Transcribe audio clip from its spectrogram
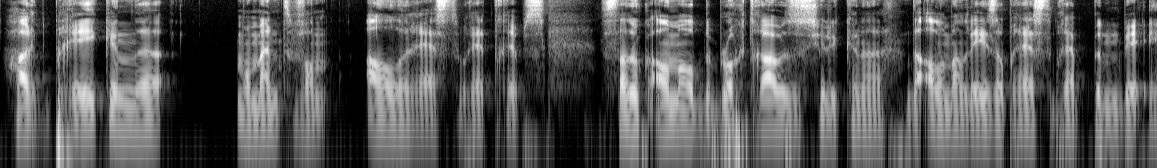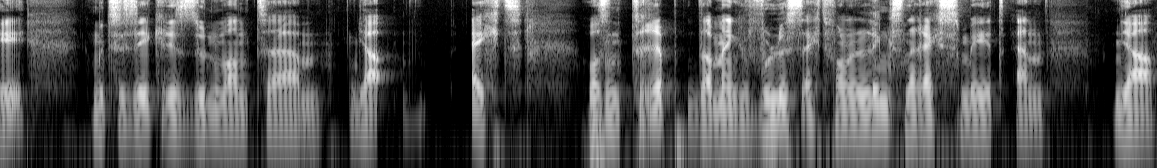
hartbrekende momenten van alle reisbreidtrips. Het staat ook allemaal op de blog trouwens, dus jullie kunnen dat allemaal lezen op reisbreid.be moet ze zeker eens doen, want uh, ja, echt was een trip dat mijn gevoelens echt van links naar rechts smeet. En ja,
